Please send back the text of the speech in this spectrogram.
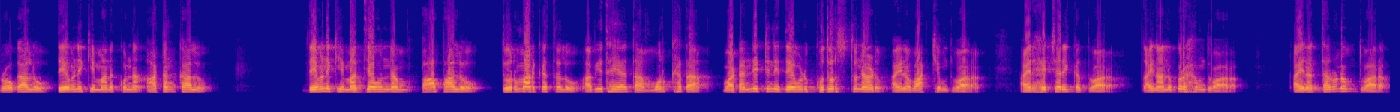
రోగాలు దేవునికి మనకున్న ఆటంకాలు దేవునికి మధ్య ఉన్న పాపాలు దుర్మార్గతలు అవిధేయత మూర్ఖత వాటన్నిటిని దేవుడు కుదురుస్తున్నాడు ఆయన వాక్యం ద్వారా ఆయన హెచ్చరిక ద్వారా ఆయన అనుగ్రహం ద్వారా ఆయన తరుణం ద్వారా.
